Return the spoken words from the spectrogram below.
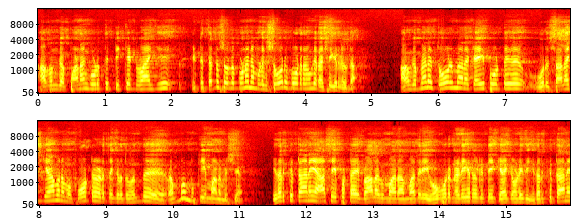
அவங்க பணம் கொடுத்து டிக்கெட் வாங்கி கிட்டத்தட்ட சொல்லப்போனால் நம்மளுக்கு சோறு போடுறவங்க ரசிகர்கள் தான். அவங்க மேலே தோள் மேலே கை போட்டு ஒரு சளைக்காமல் நம்ம ஃபோட்டோ எடுத்துக்கிறது வந்து ரொம்ப முக்கியமான விஷயம். இதற்குத்தானே ஆசைப்பட்ட பாலகுமாரா மாதிரி ஒவ்வொரு நடிகர்கள்கிட்டையும் கேட்க முடியுது இதற்குத்தானே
